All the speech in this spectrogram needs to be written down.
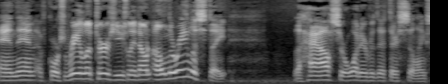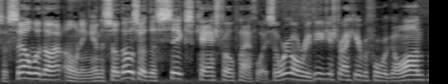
And then, of course, realtors usually don't own the real estate the house or whatever that they're selling. So sell without owning. And so those are the six cash flow pathways. So we're going to review just right here before we go on.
